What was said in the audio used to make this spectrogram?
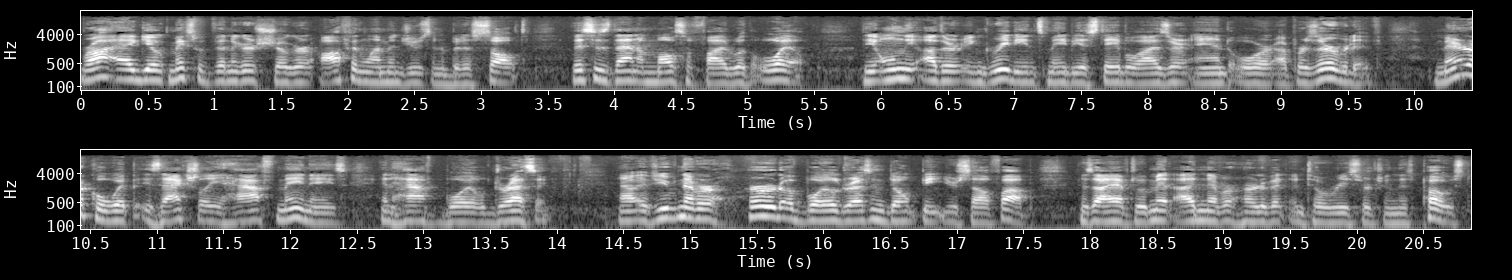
Raw egg yolk mixed with vinegar, sugar, often lemon juice, and a bit of salt. This is then emulsified with oil. The only other ingredients may be a stabilizer and or a preservative. Miracle Whip is actually half mayonnaise and half boiled dressing. Now, if you've never heard of boiled dressing, don't beat yourself up, because I have to admit I'd never heard of it until researching this post.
